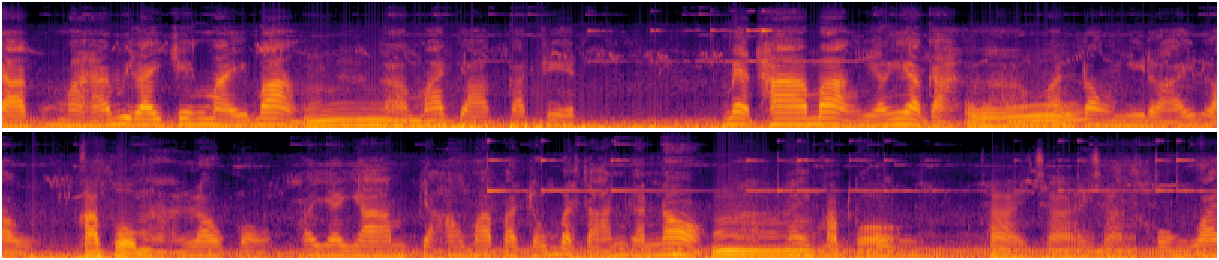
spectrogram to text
จากมหาวิทยาลัยเชียงใหม่บ้างอืม อ่ามาจากเกษตรแม่ทาบ้างอย่างเงี้ยกะโอ้ อ่ามันต้องมีหลายเหล่าครับผม อ่าเราก็พยายามจะเอามาผสมผสานกันเนอกอืมให้ครัมับนพ่คองใช่ใช่ให้ใช่มันคงไว้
